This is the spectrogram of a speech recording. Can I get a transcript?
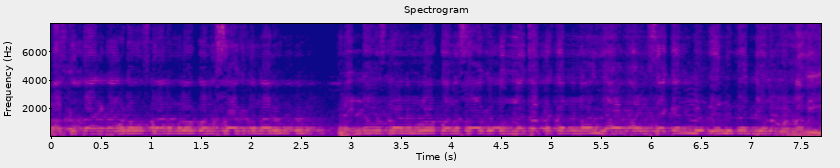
ప్రస్తుతానికి మూడవ స్థానంలో కొనసాగుతున్నారు రెండవ స్థానంలో కొనసాగుతున్న జత కన్నా యాభై సెకండ్లు వెనుకంజలు ఉన్నవి.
